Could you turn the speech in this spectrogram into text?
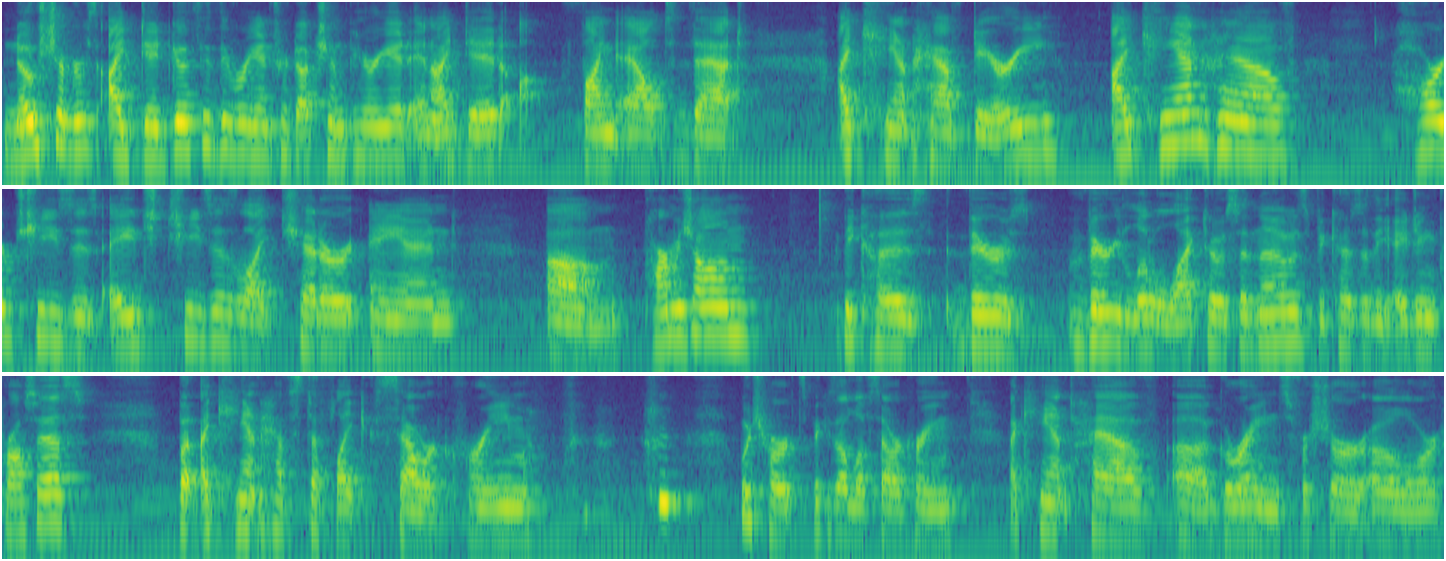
no sugars. I did go through the reintroduction period and I did uh, find out that I can't have dairy. I can have hard cheeses, aged cheeses like cheddar and um, Parmesan because there's very little lactose in those because of the aging process. But I can't have stuff like sour cream, which hurts because I love sour cream. I can't have uh, grains for sure. Oh, Lord.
